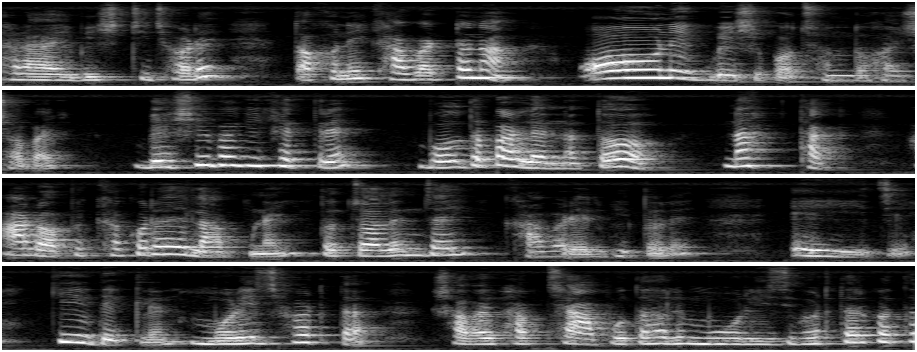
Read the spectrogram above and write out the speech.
ধারায় বৃষ্টি ঝরে, তখন এই খাবারটা না অনেক বেশি পছন্দ হয় সবার। বেশিরভাগই ক্ষেত্রে, বলতে পারলেন না তো না থাক, আর অপেক্ষা করে লাভ নাই, তো চলেন যাই খাবারের ভিতরে। এই যে, কি দেখলেন, মরিচ ভর্তা? সবাই ভাবছে, আপু তাহলে মরিচ ভর্তার কথা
